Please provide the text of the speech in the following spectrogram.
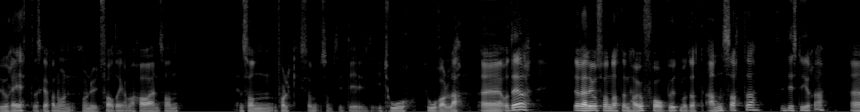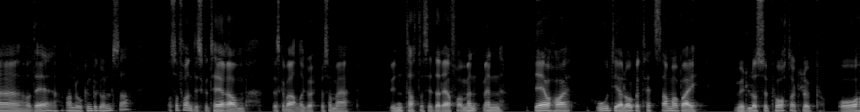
teoretisk for noen, noen utfordringer med å ha en sånn, en sånn folk som, som sitter i, i to, to, roller. Eh, og der, der, er det jo sånn at en har jo forbud mot at ansatte sitter i styret. Eh, og det har noen begrunnelser. Og så får en diskutere om det skal være andre grupper som er unntatt å sitte derfra. Men, men det å ha god dialog og tett samarbeid mellom supporterklubb og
